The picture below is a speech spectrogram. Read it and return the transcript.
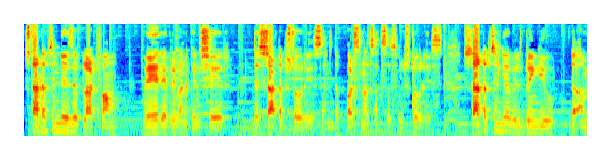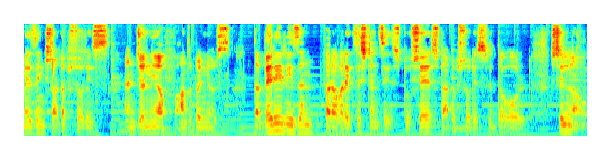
Startups India is a platform where everyone can share their startup stories and the personal successful stories. Startups India will bring you the amazing startup stories and journey of entrepreneurs. The very reason for our existence is to share startup stories with the world. Still now,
